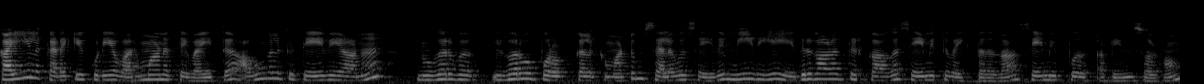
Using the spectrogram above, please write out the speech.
கையில் கிடைக்கக்கூடிய வருமானத்தை வைத்து அவங்களுக்கு தேவையான நுகர்வு நுகர்வு பொருட்களுக்கு மட்டும் செலவு செய்து மீதியை எதிர்காலத்திற்காக சேமித்து வைப்பது தான் சேமிப்பு அப்படின்னு சொல்கிறோம்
